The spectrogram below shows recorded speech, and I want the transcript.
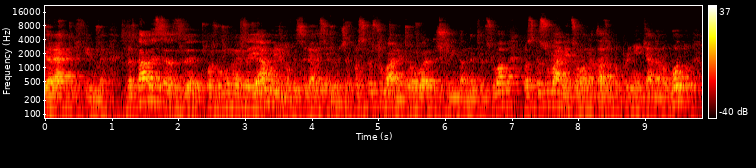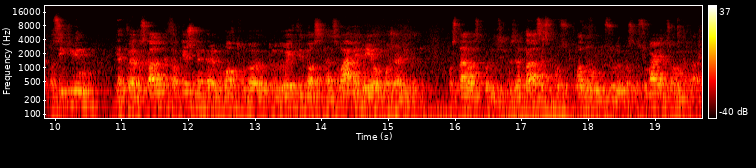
директор фірми, зверталися з позовною заявою до Василя Васильовича про скасування, ви говорите, що він там не працював, про скасування цього наказу про прийняття на роботу, оскільки він, як ви розказуєте, фактично не перебував в трудових відносинах з вами, ви його пожаліли. Поставили з поліції. Ви зверталися з поз- позовом до суду про скасування цього наказу?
